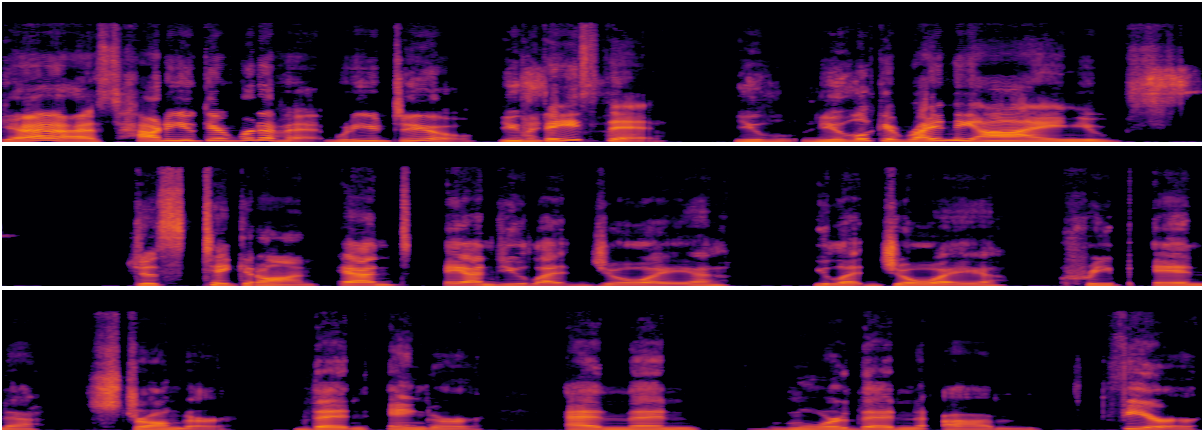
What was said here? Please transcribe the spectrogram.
Yes. How do you get rid of it? What do you do? You I- face it. You you look it right in the eye and you s- just take it on. and and you let joy you let joy creep in stronger than anger and then more than um fear.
